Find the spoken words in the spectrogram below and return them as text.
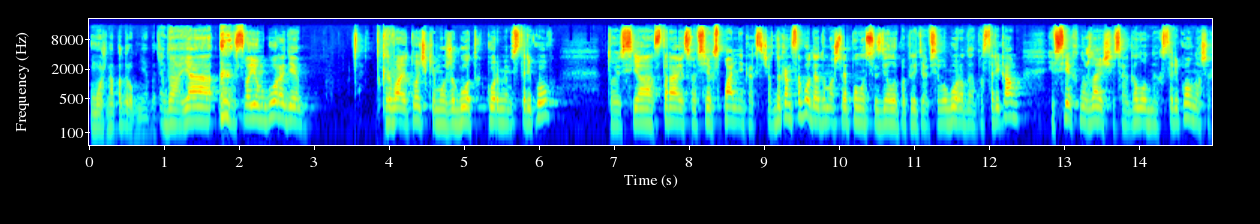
Можно подробнее об этом? Да, я в своем городе открываю точки, мы уже год кормим стариков. То есть я стараюсь во всех спальниках сейчас. До конца года я думаю, что я полностью сделаю покрытие всего города по старикам и всех нуждающихся голодных стариков наших.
